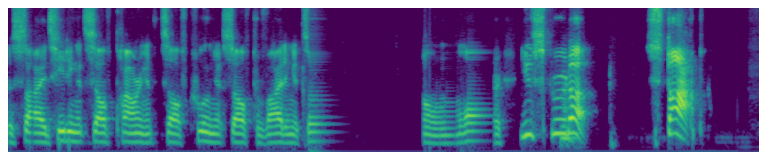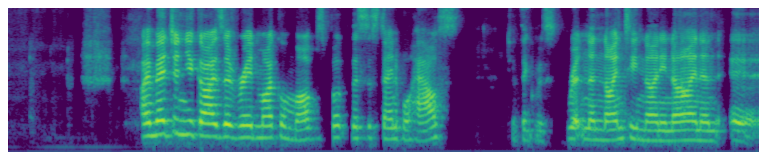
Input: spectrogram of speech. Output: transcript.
besides heating itself, powering itself, cooling itself, providing its own water, you've screwed up. Stop. I imagine you guys have read Michael Mobbs' book, The Sustainable House, which I think was written in 1999. And uh,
